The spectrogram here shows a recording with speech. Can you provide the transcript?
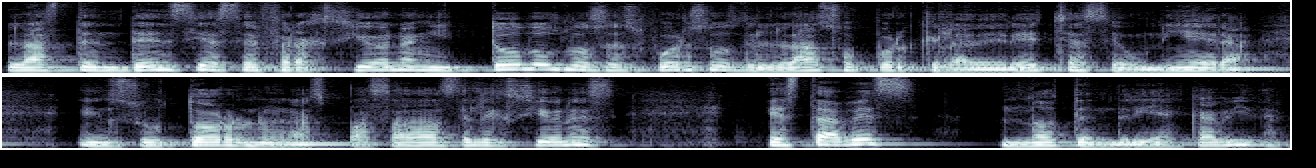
las tendencias se fraccionan y todos los esfuerzos del lazo porque la derecha se uniera en su torno en las pasadas elecciones, esta vez no tendrían cabida.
